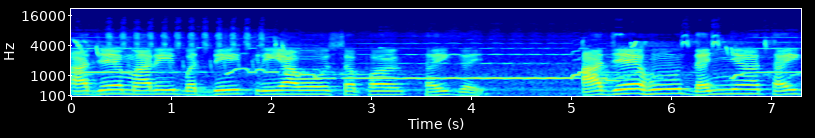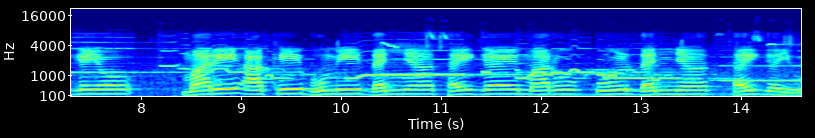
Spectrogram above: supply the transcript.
આજે મારી બધી ક્રિયાઓ સફળ થઈ ગઈ. આજે હું ધન્ય થઈ ગયો. મારી આખી ભૂમિ ધન્ય થઈ ગઈ. મારું કુળ ધન્ય થઈ ગયું.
